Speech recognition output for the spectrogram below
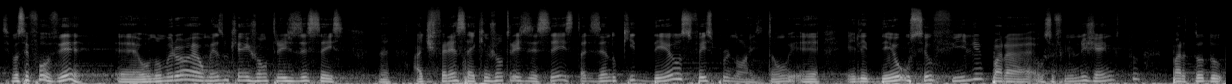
Se você for ver, é, o número é o mesmo que é em João 3,16. Né? A diferença é que em João 3,16 está dizendo que Deus fez por nós. Então, é, ele deu o seu filho para o seu filho unigênito para todo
